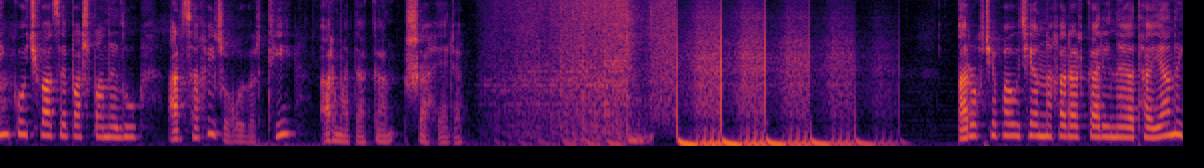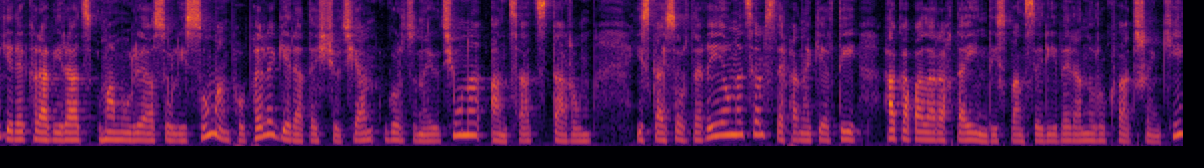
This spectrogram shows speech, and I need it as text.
այն կոչված է պաշտպանելու Արցախի ժողովրդի արմատական շահերը։ Առողջապահության նախարար Կարինե Աթայանը երեք հրավիրած մամուլի ասուլիսում ամփոփել է գերատեսչության գործունեությունը անցած տարում։ Իսկ այսօր տեղի է ունեցել Ստեփանակերտի հակապալարախտային դիսպանսերի վերանորոգված շենքի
